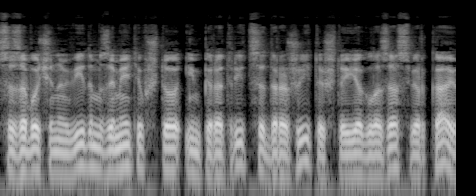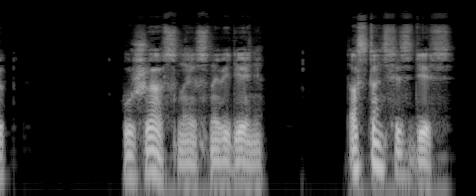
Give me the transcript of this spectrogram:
с озабоченным видом заметив, что императрица дрожит и что ее глаза сверкают. Ужасное сновидение. Останься здесь.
